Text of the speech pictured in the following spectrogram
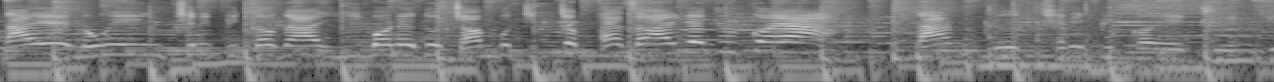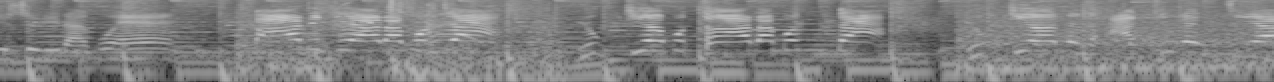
나의 노예인 체리피커가 이번에도 전부 직접 타서 알려줄 거야 난 그 체리피커의 주인 기술이라고 해. 빠르게 알아보자. 6티어부터 알아본다. 6티어는 아킬레스야.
